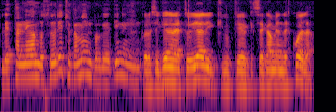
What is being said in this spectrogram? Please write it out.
le están negando su derecho también porque tienen Pero si quieren estudiar y que, que se cambien de escuela.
